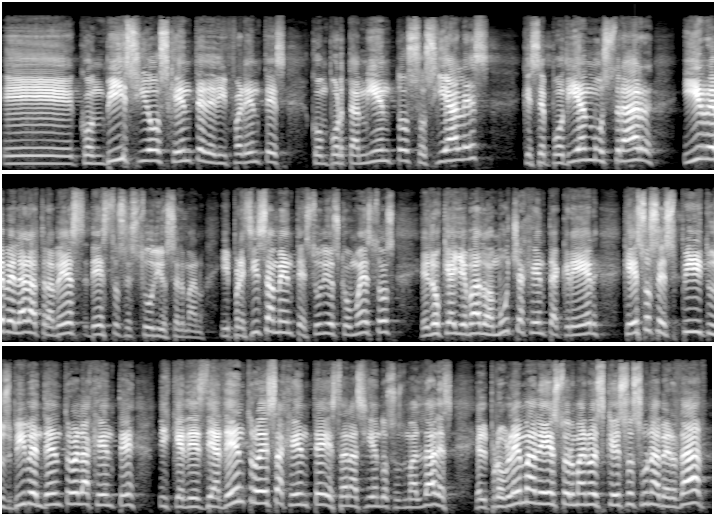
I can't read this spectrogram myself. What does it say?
eh, con vicios, gente de diferentes comportamientos sociales que se podían mostrar y revelar a través de estos estudios, hermano. Y precisamente estudios como estos es lo que ha llevado a mucha gente a creer que esos espíritus viven dentro de la gente y que desde adentro de esa gente están haciendo sus maldades. El problema de esto, hermano, es que eso es una verdad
